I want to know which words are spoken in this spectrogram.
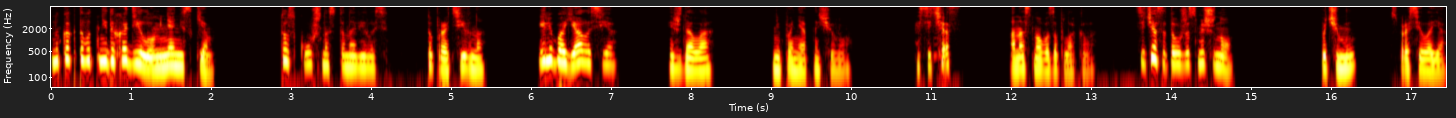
Но как-то вот не доходило у меня ни с кем. То скучно становилось, то противно. Или боялась я и ждала непонятно чего. А сейчас она снова заплакала. Сейчас это уже смешно». «Почему?» — спросила я.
